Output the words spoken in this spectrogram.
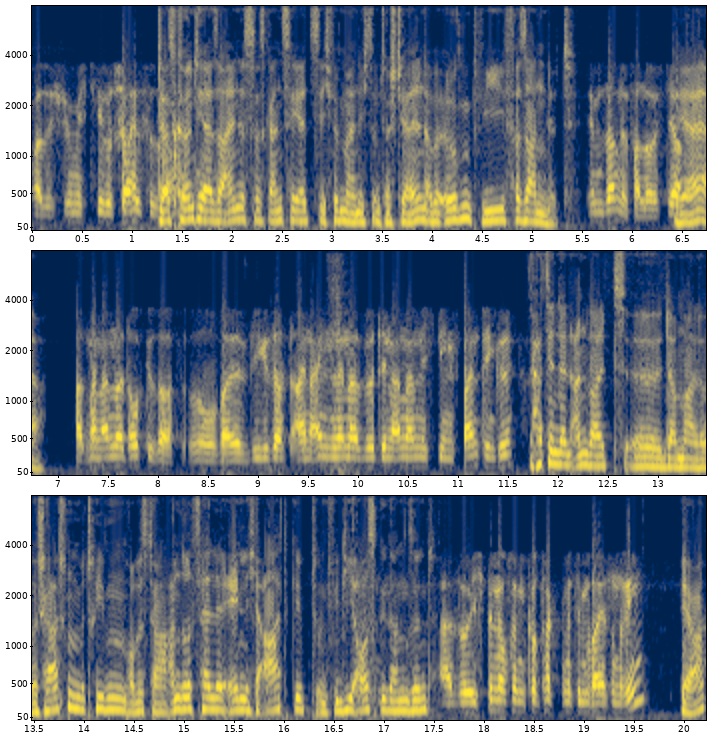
Also ich fühle mich tierisch scheiße. Das sagen. könnte ja sein, dass das Ganze jetzt, ich will mal nicht unterstellen, aber irgendwie versandet. Im Sande verläuft, ja. Ja, ja. Hat mein Anwalt auch gesagt. So, weil, wie gesagt, ein Engländer wird den anderen nicht gegens Bein pinkeln. Hat denn dein Anwalt äh, da mal Recherchen betrieben, ob es da andere Fälle ähnlicher Art gibt und wie die ausgegangen sind? Also ich bin noch im Kontakt mit dem Weißen Ring. Ja,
